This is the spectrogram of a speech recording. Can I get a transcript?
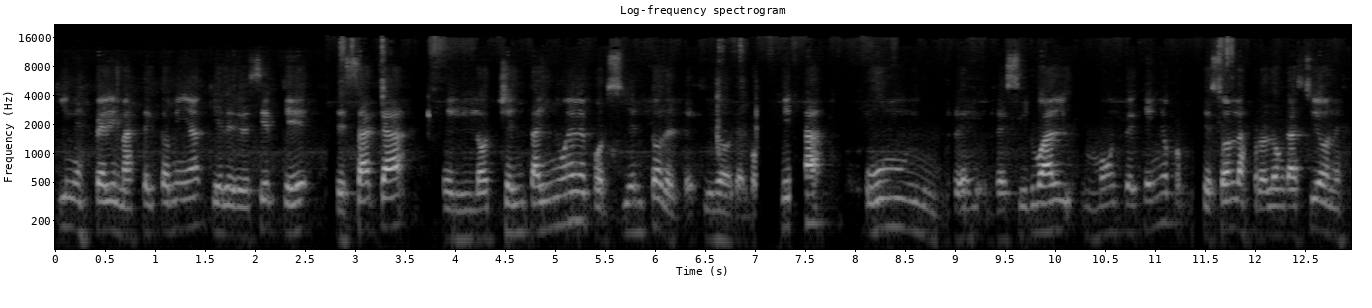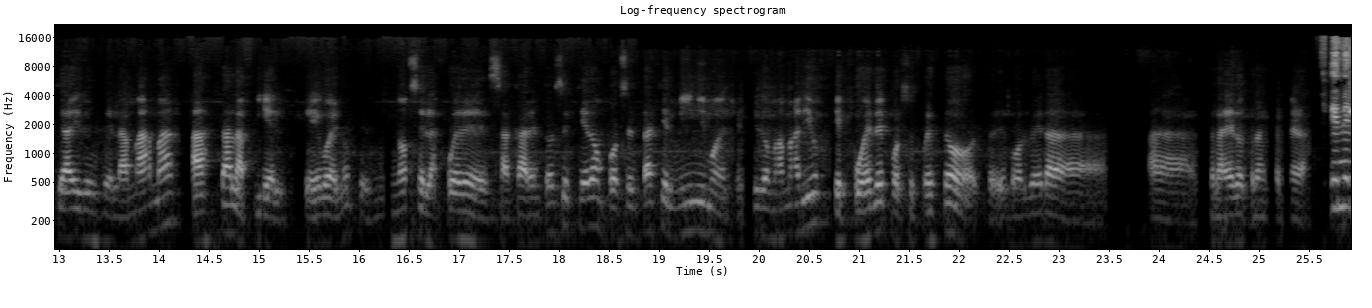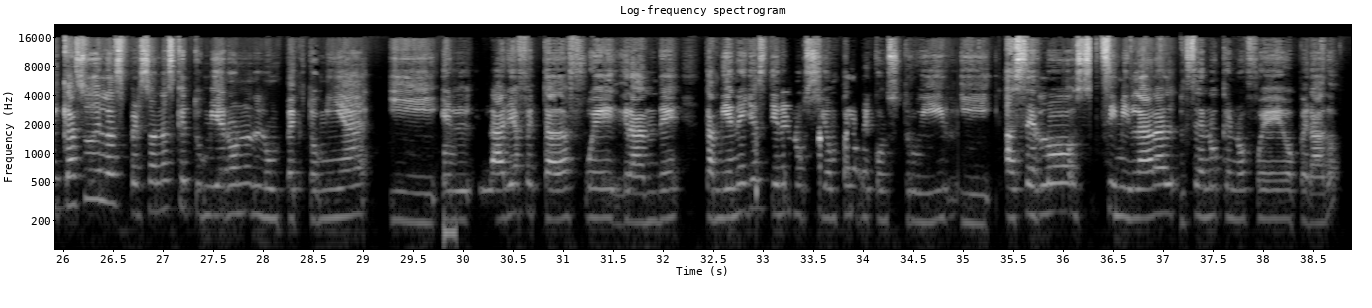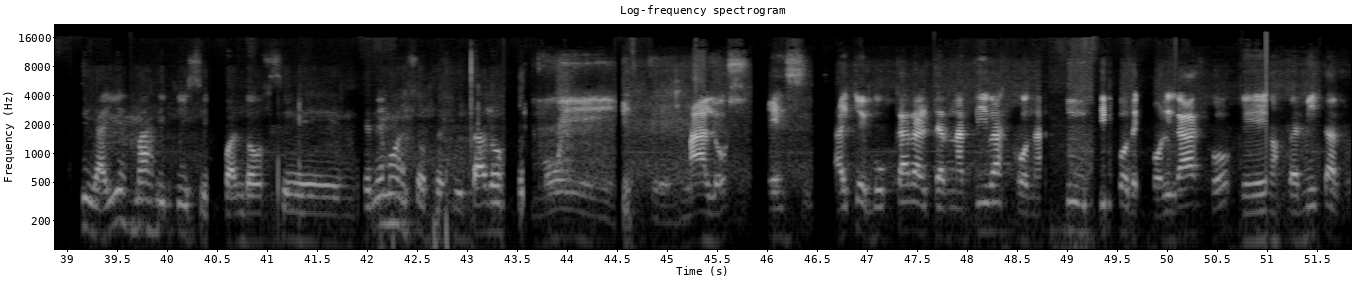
skin mastectomía quiere decir que se saca el 89% del tejido del boca un residual muy pequeño porque son las prolongaciones que hay desde la mama hasta la piel, que bueno, que no se las puede sacar. Entonces queda un porcentaje mínimo de tejido mamario que puede, por supuesto, volver a, a traer otra enfermedad. En el caso de las personas que tuvieron lumpectomía y el, área afectada fue grande, también ellas tienen opción para reconstruir y hacerlo similar al seno que no fue operado. Sí, ahí es más difícil cuando se, tenemos esos resultados muy este, malos. Es hay que buscar alternativas con algún tipo de colgajo que nos permita,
